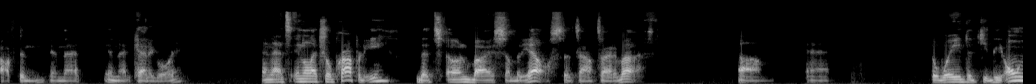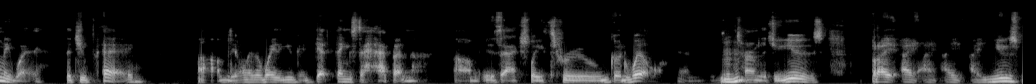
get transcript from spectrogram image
often in that in that category, and that's intellectual property that's owned by somebody else that's outside of us. Um, and the way that you, the only way that you pay, um, the only the way that you can get things to happen um, is actually through goodwill, and mm-hmm. the term that you use. But I, I, I, I, use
